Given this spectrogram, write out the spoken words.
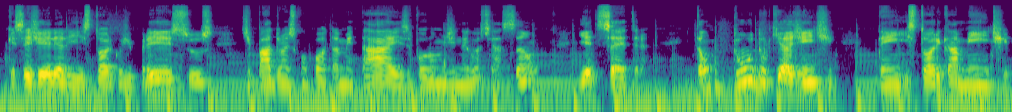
Porque seja ele ali histórico de preços, de padrões comportamentais, volume de negociação e etc. Então, tudo que a gente tem historicamente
